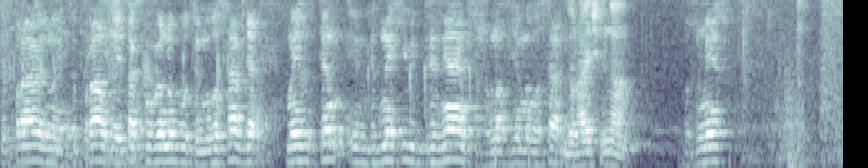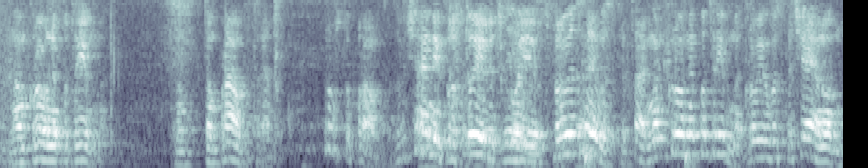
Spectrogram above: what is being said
Це правильно, і це правда, і так повинно бути. Милосердя, ми тим від них і відрізняємося, що в нас є милосердя. До речі, на. Розумієш? Нам кров не потрібна. Нам там правда треба. Просто правда. Звичайної, простої людської справедливості. Так, нам кров не потрібна. Крові вистачає, ну,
